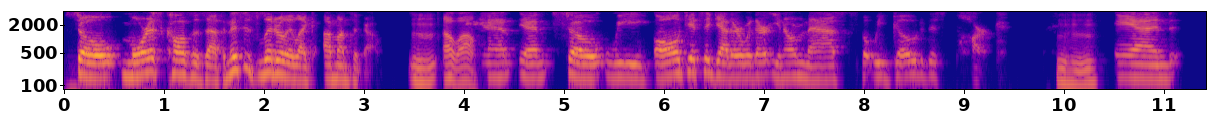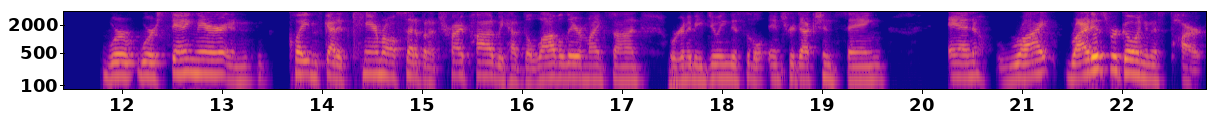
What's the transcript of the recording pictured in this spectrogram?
so morris calls us up and this is literally like a month ago Mhm. Oh wow. and and so we all get together with our you know masks but we go to this park hmm and we're we're standing there and clayton's got his camera all set up on a tripod. We have the lavalier mics on. We're going to be doing this little introduction thing. And right right as we're going in this park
